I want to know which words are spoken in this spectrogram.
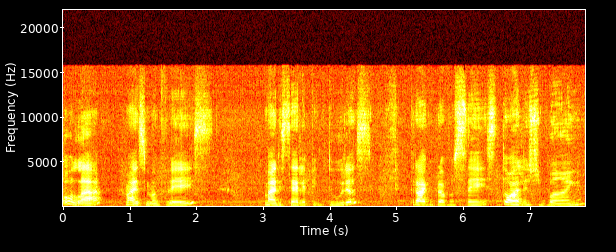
Olá, mais uma vez, Maricélia Pinturas. Trago para vocês toalhas de banho.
